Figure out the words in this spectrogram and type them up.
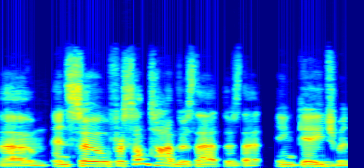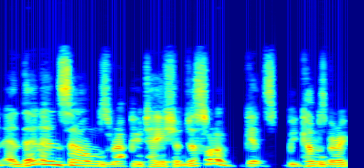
Um, and so for some time there's that there's that engagement, and then Anselm's reputation just sort of gets becomes very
